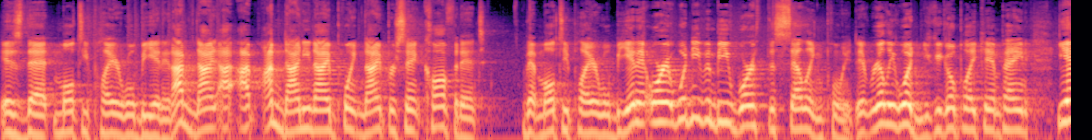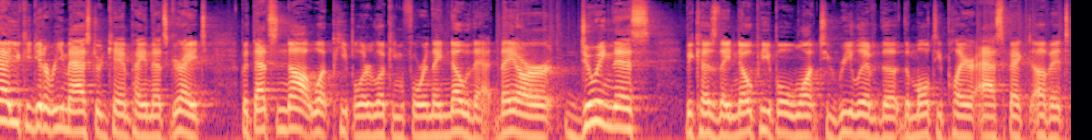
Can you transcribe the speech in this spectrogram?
is that multiplayer will be in it. I'm, I, I'm 99.9% confident that multiplayer will be in it, or it wouldn't even be worth the selling point. It really wouldn't. You could go play campaign. Yeah, you could get a remastered campaign. That's great. But that's not what people are looking for, and they know that. They are doing this because they know people want to relive the, the multiplayer aspect of it,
